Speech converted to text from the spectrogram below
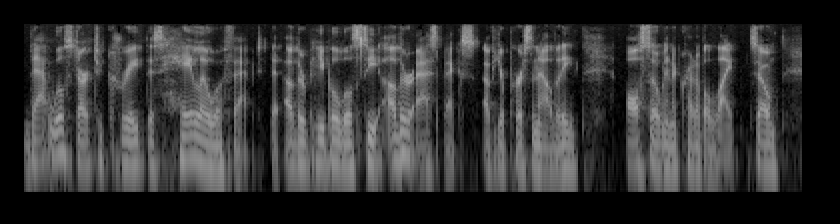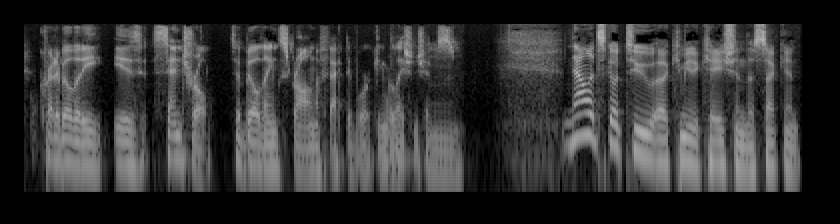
that will start to create this halo effect that other people will see other aspects of your personality also in a credible light. So, credibility is central to building strong, effective working relationships. Mm. Now let's go to uh, communication, the second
